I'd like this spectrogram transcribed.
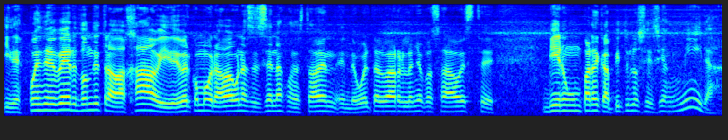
Y después de ver dónde trabajaba y de ver cómo grababa unas escenas cuando estaba en, De Vuelta al Barrio el año pasado, este, vieron un par de capítulos y decían, mira,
